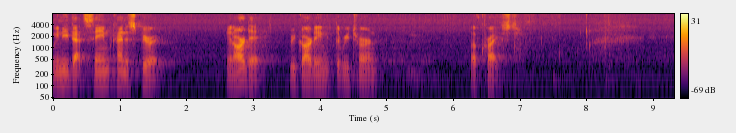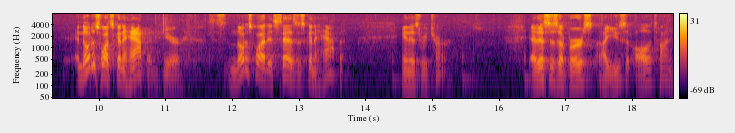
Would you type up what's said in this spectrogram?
We need that same kind of spirit in our day regarding the return of Christ. And notice what's going to happen here. notice what it says is going to happen in his return. And this is a verse, I use it all the time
